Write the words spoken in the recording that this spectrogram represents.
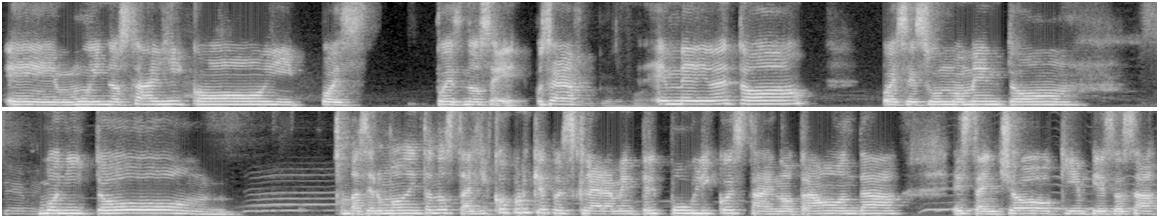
eh, muy nostálgico y pues, pues no sé, o sea, en medio de todo, pues es un momento bonito va a ser un momento nostálgico porque pues claramente el público está en otra onda, está en shock y empiezas a,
